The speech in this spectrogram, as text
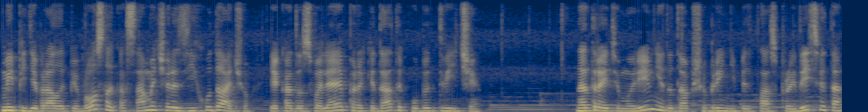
Ми підібрали піврослика саме через їх удачу, яка дозволяє перекидати кубик двічі. На третьому рівні, додавши брінні під клас пройдисвіта,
